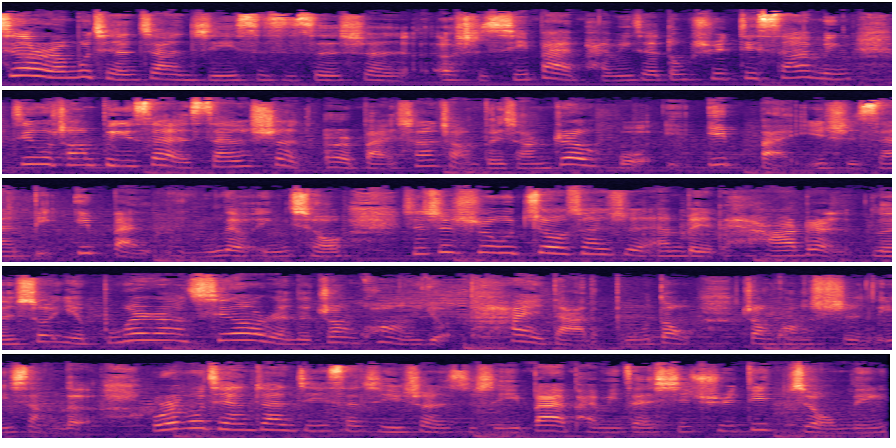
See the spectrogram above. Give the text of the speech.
七六人目前战绩四十四胜二十七败，排名在东区第三名。进入场比赛三胜二败，上场对上热火以一百一十三比一百零六赢球。显示出就算是 NBA 的 Harden 轮休，也不会让七六人的状况有太大的波动，状况是理想的。湖人目前战绩三十一胜四十一败，排名在西区第九名。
